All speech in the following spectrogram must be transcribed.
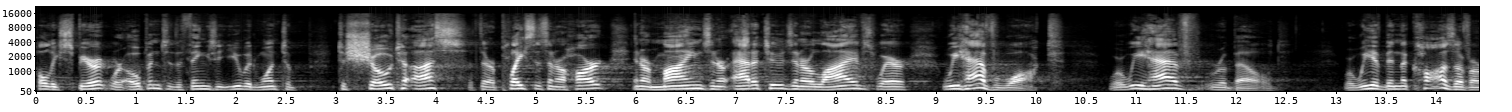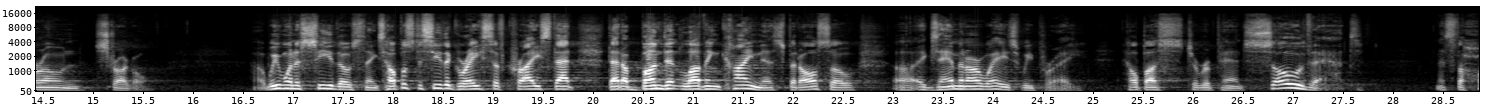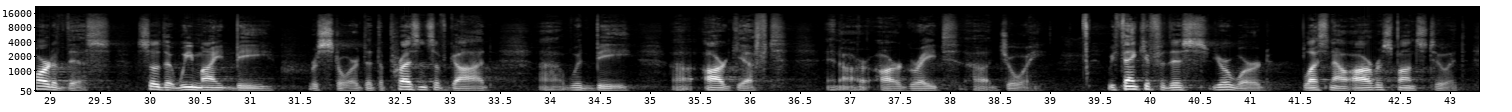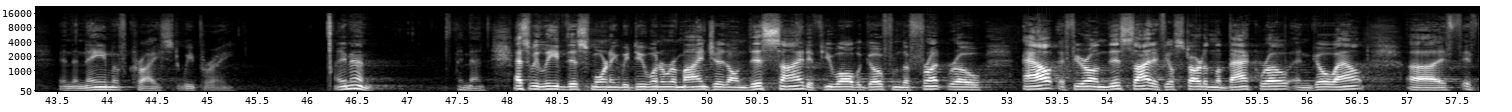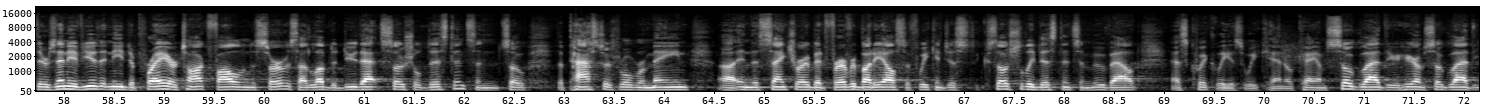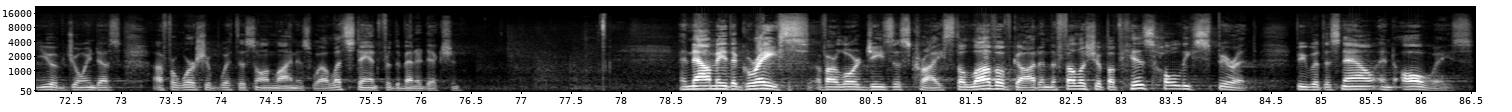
Holy Spirit, we're open to the things that you would want to, to show to us. If there are places in our heart, in our minds, in our attitudes, in our lives where we have walked, where we have rebelled, where we have been the cause of our own struggle. Uh, we want to see those things. Help us to see the grace of Christ, that, that abundant loving kindness, but also uh, examine our ways, we pray. Help us to repent so that, that's the heart of this, so that we might be restored, that the presence of God uh, would be uh, our gift and our, our great uh, joy. We thank you for this, your word. Bless now our response to it. In the name of Christ, we pray. Amen. Amen. As we leave this morning, we do want to remind you on this side, if you all would go from the front row out, if you're on this side, if you'll start on the back row and go out, uh, if, if there's any of you that need to pray or talk following the service, I'd love to do that social distance. And so the pastors will remain uh, in the sanctuary. But for everybody else, if we can just socially distance and move out as quickly as we can, okay? I'm so glad that you're here. I'm so glad that you have joined us uh, for worship with us online as well. Let's stand for the benediction. And now may the grace of our Lord Jesus Christ, the love of God, and the fellowship of His Holy Spirit be with us now and always.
